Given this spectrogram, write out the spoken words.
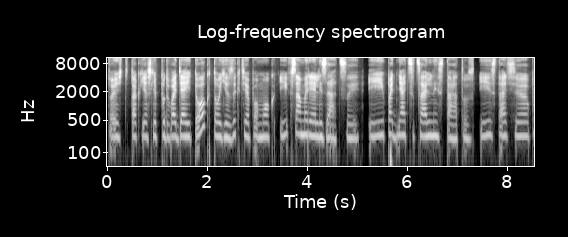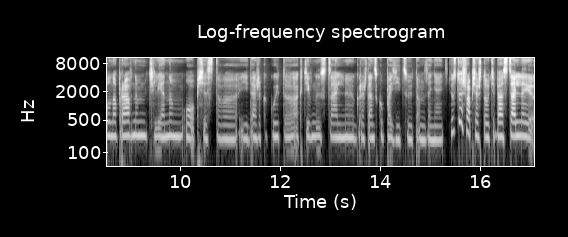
то есть, так, если подводя итог, то язык тебе помог и в самореализации, и поднять социальный статус, и стать э, полноправным членом общества, и даже какую-то активную социальную гражданскую позицию там занять. Чувствуешь вообще, что у тебя социальный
